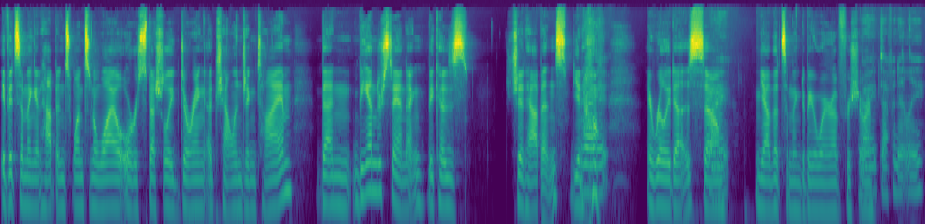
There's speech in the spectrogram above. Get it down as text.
if it's something that happens once in a while, or especially during a challenging time, then be understanding because shit happens, you know? Right. It really does. So, Right. yeah, that's something to be aware of for sure. Right, definitely.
